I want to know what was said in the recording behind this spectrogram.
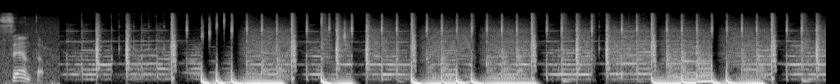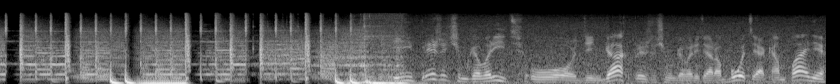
Center. Прежде чем говорить о деньгах, прежде чем говорить о работе, о компаниях,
